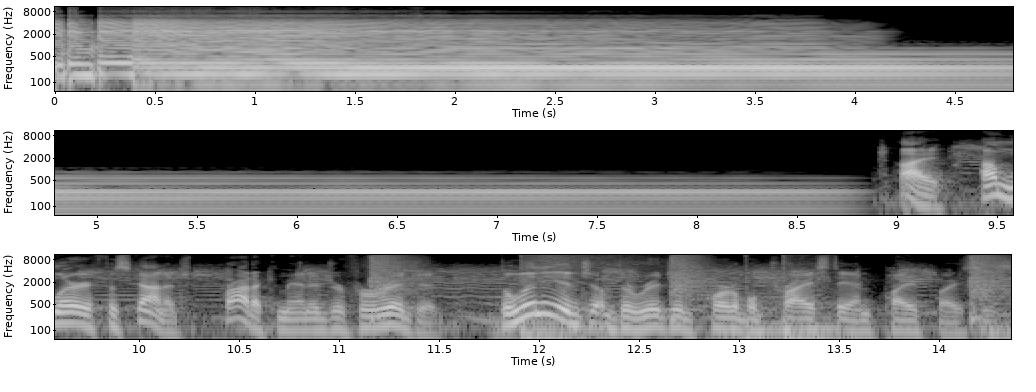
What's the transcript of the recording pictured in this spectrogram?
Hi, I'm Larry Fiskanich, Product Manager for RIDGID. The lineage of the RIDGID portable tri-stand pipe vices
